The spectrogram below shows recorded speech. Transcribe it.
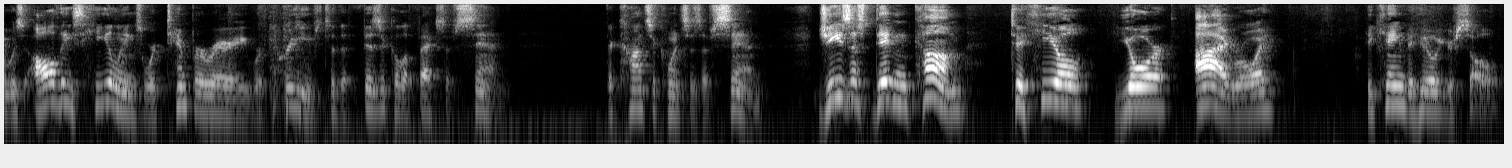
was all these healings were temporary reprieves to the physical effects of sin, the consequences of sin. Jesus didn't come to heal your eye, Roy. He came to heal your soul.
